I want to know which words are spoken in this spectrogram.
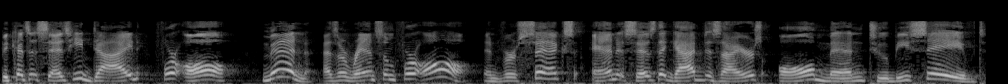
because it says he died for all men as a ransom for all in verse 6, and it says that God desires all men to be saved.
